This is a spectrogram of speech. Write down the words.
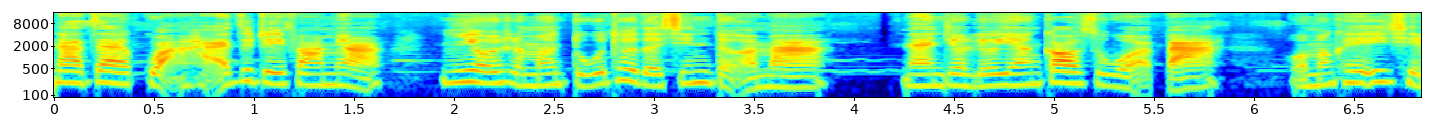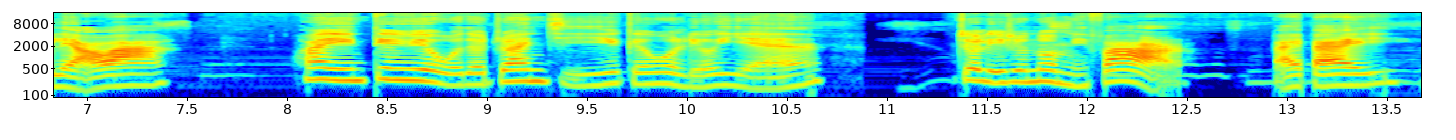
那在管孩子这方面，你有什么独特的心得吗？那你就留言告诉我吧，我们可以一起聊啊。欢迎订阅我的专辑，给我留言。这里是糯米饭儿。拜拜。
